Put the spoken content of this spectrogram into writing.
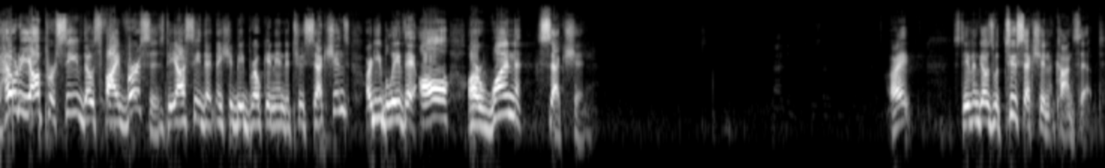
how do y'all perceive those five verses? Do y'all see that they should be broken into two sections, or do you believe they all are one section? All right? Stephen goes with two section concept.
